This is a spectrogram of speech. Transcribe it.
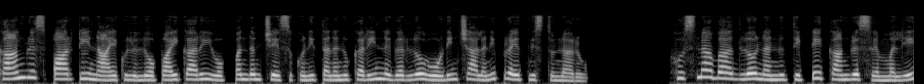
కాంగ్రెస్ పార్టీ నాయకులు లోపాయికారీ ఒప్పందం చేసుకుని తనను కరీంనగర్లో ఓడించాలని ప్రయత్నిస్తున్నారు. హుస్నాబాద్లో నన్ను తిట్టే కాంగ్రెస్ ఎమ్మెల్యే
